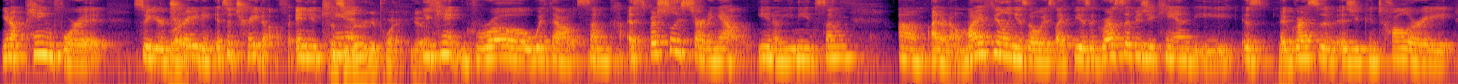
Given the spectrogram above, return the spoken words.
you're not paying for it. So you're Right. trading. It's a trade-off and you can't that's a very good point yes you can't grow without some especially starting out you know you need some um, I don't know. My feeling is always like be as aggressive as you can be, as aggressive as you can tolerate,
